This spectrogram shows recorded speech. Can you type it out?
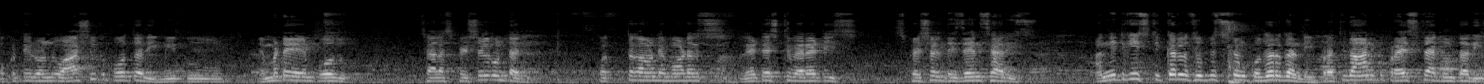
ఒకటి రెండు వాషులకు పోతుంది. మీకు ఎమ్మటే ఏం పోదు. చాలా స్పెషల్గా ఉంటుంది. కొత్తగా ఉండే models latest varieties special design saris. అన్నిటికీ స్టిక్కర్లు చూపించడం కుదరదండి. ప్రతిదానికి ప్రైస్ ట్యాగ్ ఉంటుంది.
